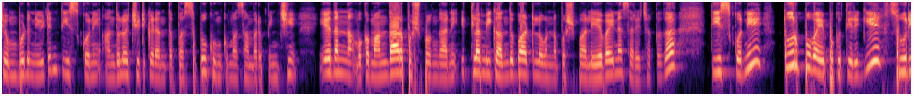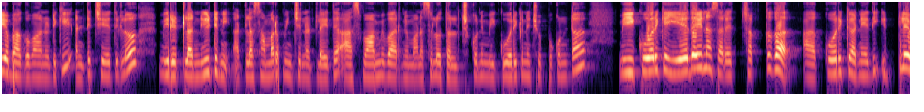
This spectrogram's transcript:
చెంబుడు నీటిని తీసుకొని అందులో చిటికెడంత పసుపు కుంకుమ సమర్పించి ఏదన్నా ఒక మందార పుష్పం కానీ ఇట్లా మీకు అందుబాటులో ఉన్న పుష్పాలు ఏవైనా సరే చక్కగా తీసుకొని తూర్పు వైపుకు తిరిగి సూర్య భగవానుడికి అంటే చేతిలో మీరు ఇట్లా నీటిని అట్లా సమర్పించినట్లయితే ఆ స్వామివారిని మనసులో తలుచుకొని మీ కోరికని చెప్పుకుంటా మీ కోరిక ఏదైనా సరే చక్కగా ఆ కోరిక అనేది ఇట్లే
